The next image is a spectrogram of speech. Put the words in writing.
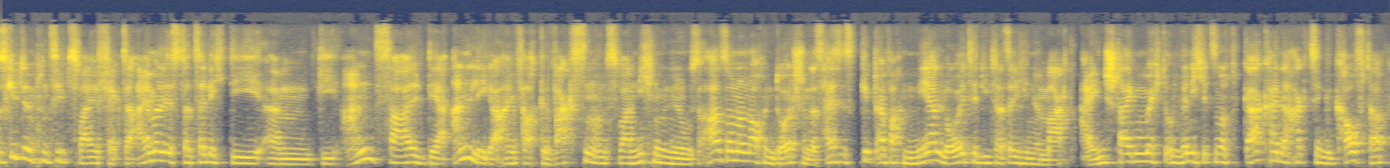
es gibt im Prinzip zwei Effekte. Einmal ist tatsächlich die, ähm, die Anzahl der Anleger einfach gewachsen und zwar nicht nur in den USA, sondern auch in Deutschland. Das heißt, es gibt einfach mehr Leute, die tatsächlich in den Markt einsteigen möchten. Und wenn ich jetzt noch gar keine Aktien gekauft habe,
